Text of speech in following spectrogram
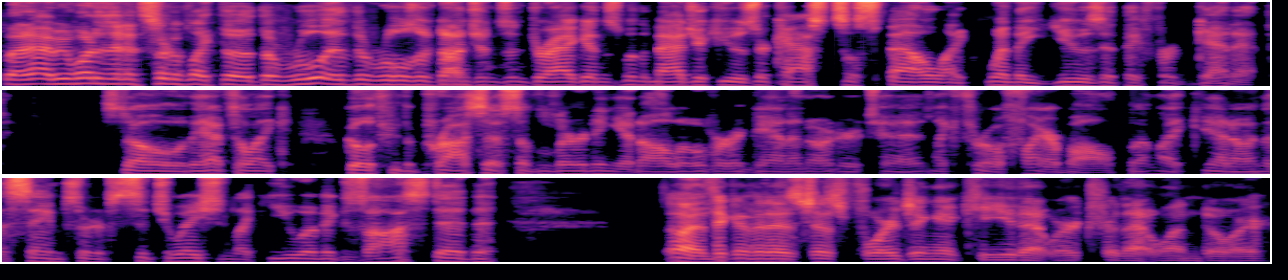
but I mean, what is it? It's sort of like the the rule the rules of Dungeons and Dragons. When the magic user casts a spell, like when they use it, they forget it, so they have to like go through the process of learning it all over again in order to like throw a fireball. But like you know, in the same sort of situation, like you have exhausted. Oh, I think of it uh, as just forging a key that worked for that one door,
